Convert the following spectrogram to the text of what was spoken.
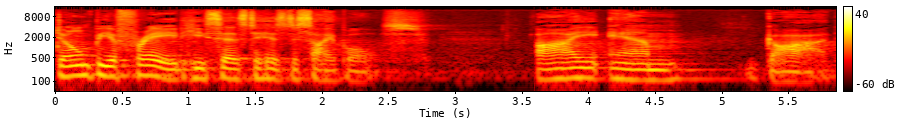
Don't be afraid, he says to his disciples. I am God.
